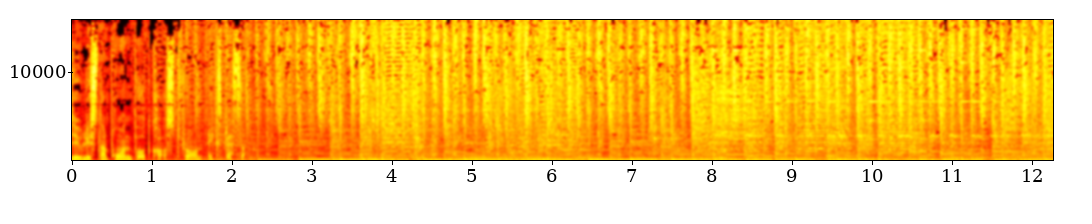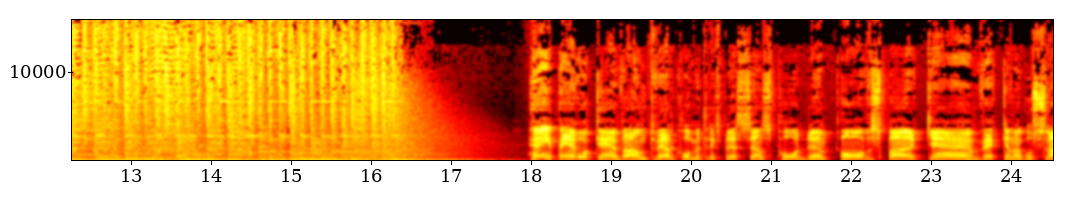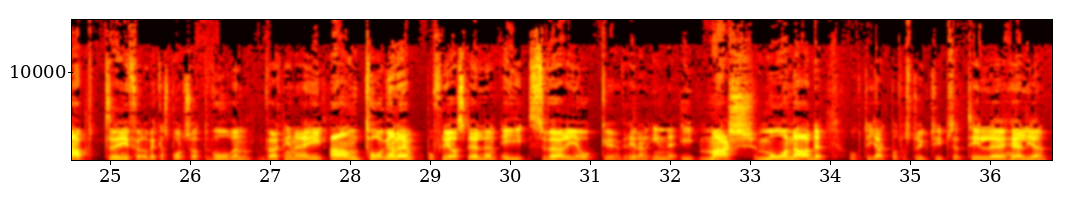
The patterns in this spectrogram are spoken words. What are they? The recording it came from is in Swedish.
Du lyssnar på en podcast från Expressen. Hej och eh, varmt välkommen till Expressens podd eh, Avspark. Eh, veckorna går snabbt. I förra veckans podd så att våren verkligen är i antågande på flera ställen i Sverige och vi är redan inne i mars månad. Och till jackpot på Stryktipset till helgen.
